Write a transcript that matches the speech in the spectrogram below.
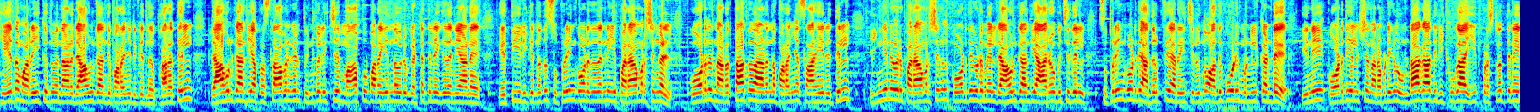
ഖേദം അറിയിക്കുന്നുവെന്നാണ് രാഹുൽ ഗാന്ധി പറഞ്ഞിരിക്കുന്നത്. ഫലത്തിൽ രാഹുൽ ഗാന്ധി ആ പ്രസ്താവനകൾ പിൻവലിച്ച് മാപ്പ് പറയുന്ന ഒരു ഘട്ടത്തിലേക്ക് തന്നെയാണ് എത്തിയിരിക്കുന്നത്. സുപ്രീം കോടതി തന്നെ ഈ പരാമർശങ്ങൾ കോടതി നടത്താത്തതാണെന്ന് പറഞ്ഞ സാഹചര്യത്തിൽ ഇങ്ങനെ ഒരു പരാമർശങ്ങൾ കോടതിയുടെ മേൽ രാഹുൽ ഗാന്ധി ആരോപിച്ചതിൽ സുപ്രീം കോടതി അതൃപ്തി അറിയിച്ചിരുന്നു. അതുകൂടി മുന്നിൽ കണ്ട് ഇനി കോടതി ലക്ഷ്യ നടപടികൾ ഉണ്ടാകാതിരിക്കുക ഈ പ്രശ്നത്തിന്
